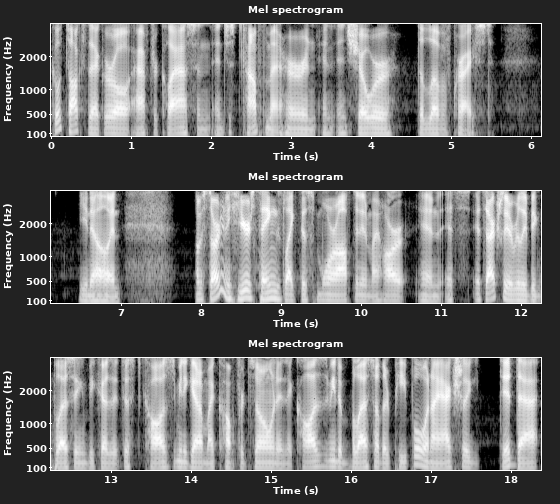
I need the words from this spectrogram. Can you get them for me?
"Go talk to that girl after class and, and just compliment her and, and, and show her the love of Christ." You know, and I'm starting to hear things like this more often in my heart, and it's it's actually a really big blessing because it just causes me to get out of my comfort zone and it causes me to bless other people, and I actually did that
